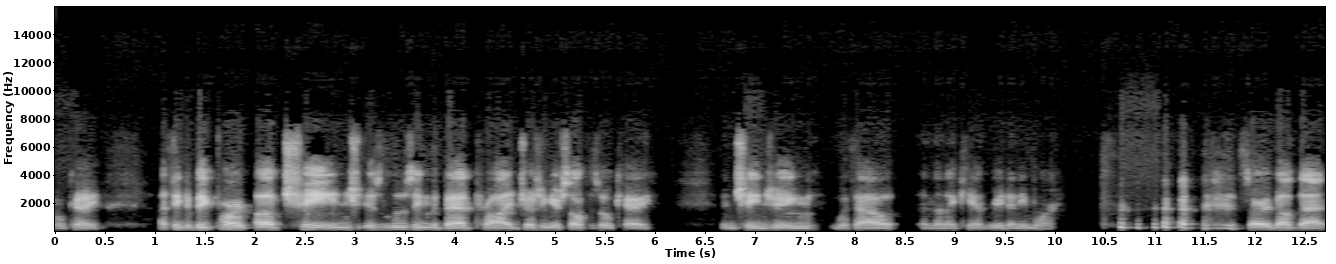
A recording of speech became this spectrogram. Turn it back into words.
Okay. I think a big part of change is losing the bad pride. Judging yourself is okay, and changing without, and then I can't read anymore. Sorry about that.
